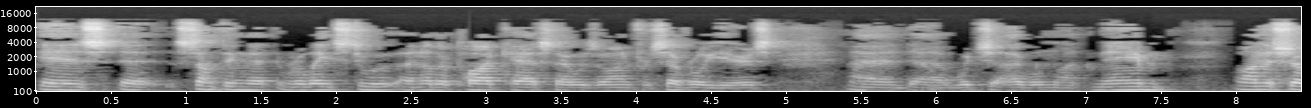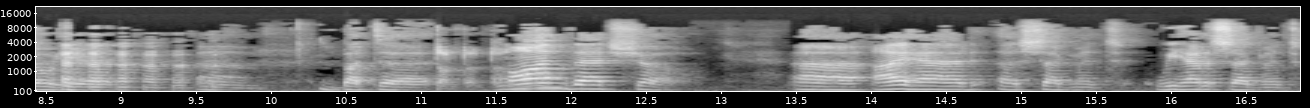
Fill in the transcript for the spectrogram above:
is uh, something that relates to another podcast I was on for several years, and uh, which I will not name on the show here. um, but uh, Dun, dun, dun. on that show, uh, I had a segment. We had a segment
